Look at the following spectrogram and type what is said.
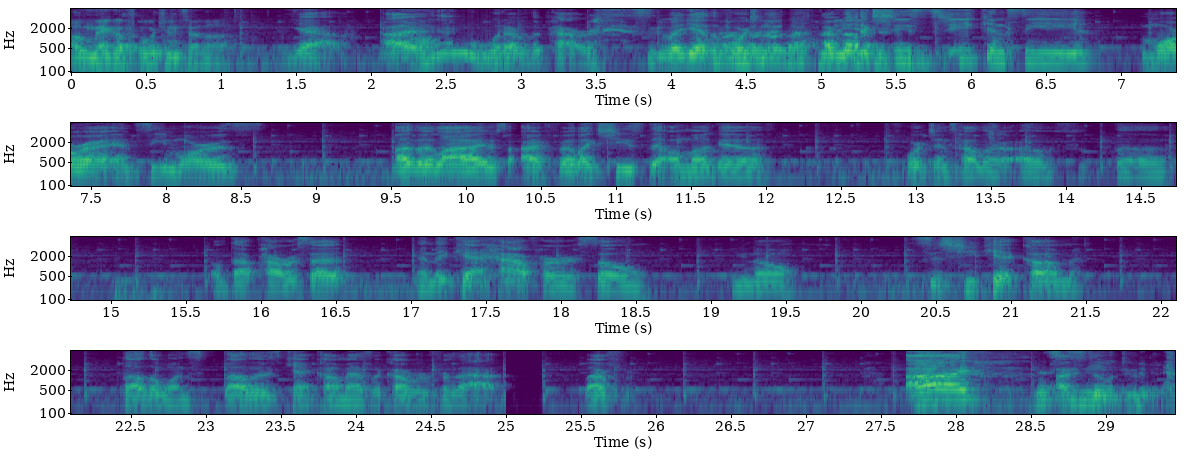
Oh. Omega fortune teller. Yeah. I Oh. whatever the power is. but yeah, the No, fortune no, I feel like she's she can see Moira and see Moira's other lives. I feel like she's the Omega fortune teller of the of that power set, and they can't have her. So, you know, since she can't come, the other ones, the others can't come as a cover for that. But I still do.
